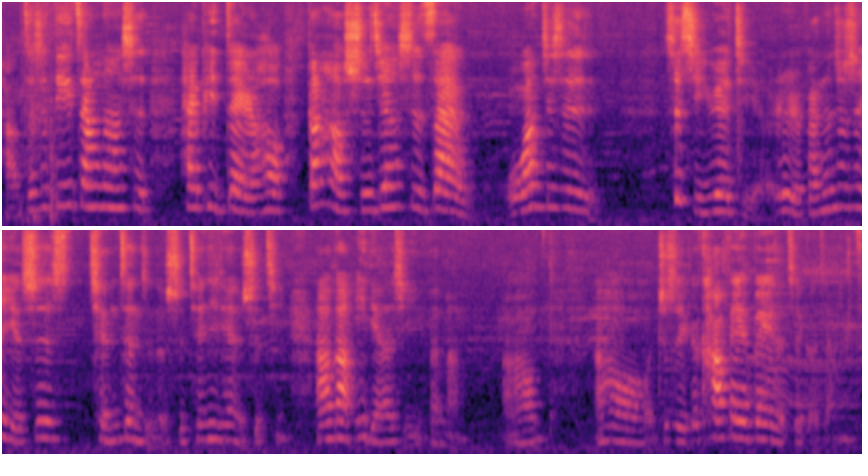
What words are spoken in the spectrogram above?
好，这是第一张呢，是 Happy Day，然后刚好时间是在我忘记是是几月几日，反正就是也是前阵子的事，前几天的事情。然后刚好一点二十一分嘛，然后然后就是一个咖啡杯的这个这样子，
